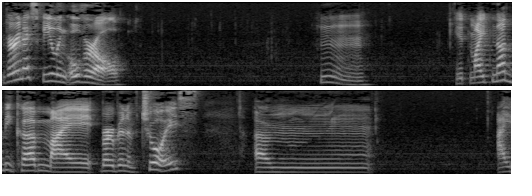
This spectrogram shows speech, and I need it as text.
Very nice feeling overall. Hmm. It might not become my bourbon of choice. Um, I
